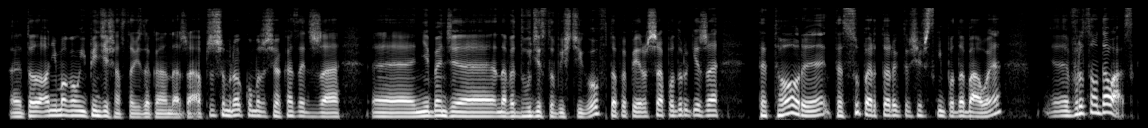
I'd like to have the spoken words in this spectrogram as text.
e, to oni mogą i 50 stawić do kalendarza. A w przyszłym roku może się okazać, że e, nie będzie nawet 20 wyścigów, to po pierwsze, a po drugie, że te tory, te super tory, które się wszystkim podobały, e, wrócą do łask.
